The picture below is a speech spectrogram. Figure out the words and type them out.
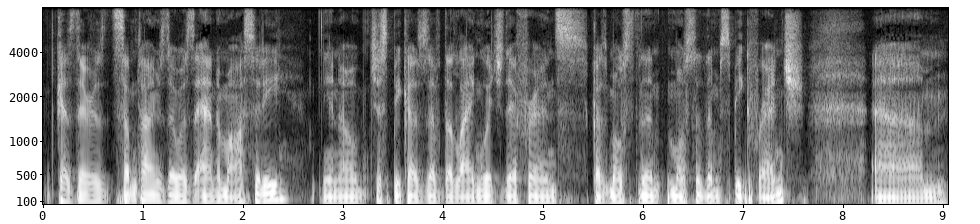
because there was sometimes there was animosity, you know, just because of the language difference. Because most of them most of them speak French, um,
